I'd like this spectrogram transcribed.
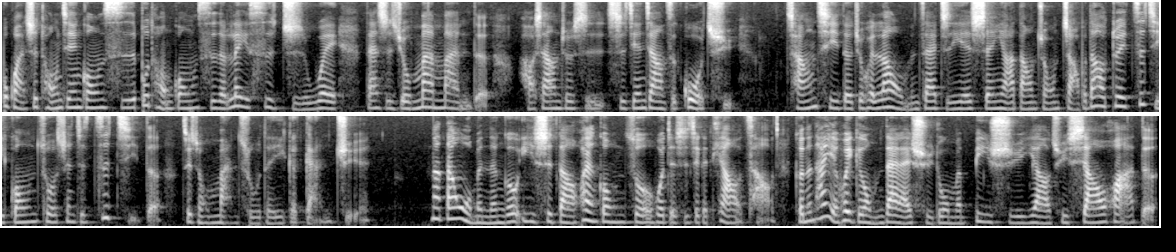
不管是同间公司、不同公司的类似职位，但是就慢慢的，好像就是时间这样子过去，长期的就会让我们在职业生涯当中找不到对自己工作甚至自己的这种满足的一个感觉。那当我们能够意识到换工作或者是这个跳槽，可能它也会给我们带来许多我们必须要去消化的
